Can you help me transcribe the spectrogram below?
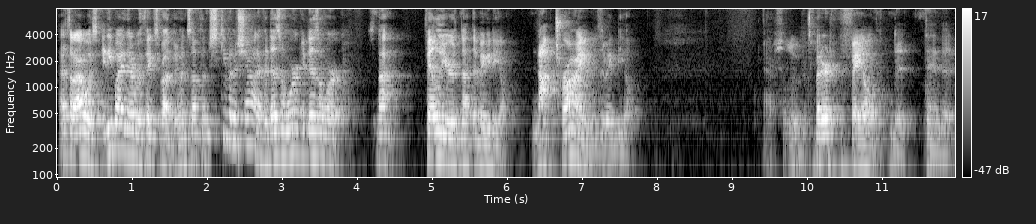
That's what I always anybody that ever thinks about doing something, just give it a shot. If it doesn't work, it doesn't work. It's not failure is not that big a deal. Not trying is a big deal. Absolutely. It's better to fail than to, than to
